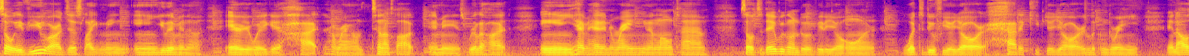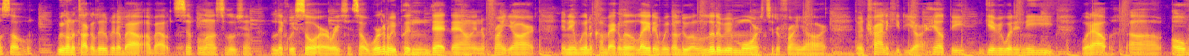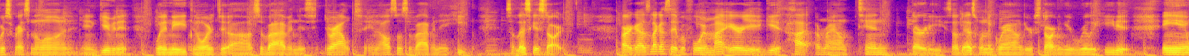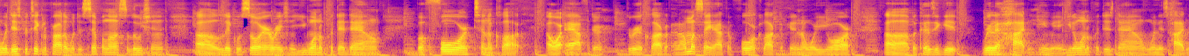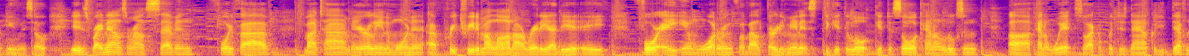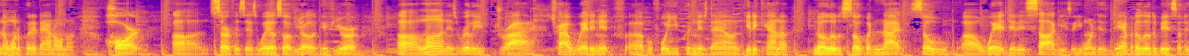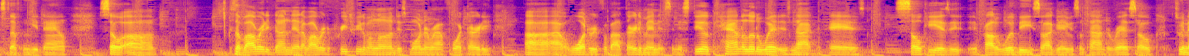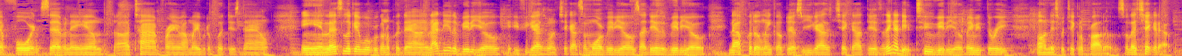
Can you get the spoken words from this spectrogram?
So if you are just like me and you live in an area where it get hot around 10 o'clock, I mean it's really hot, and you haven't had any rain in a long time, so today we're going to do a video on what to do for your yard, how to keep your yard looking green, and also we're to talk a little bit about, about Simple Lawn Solution liquid soil aeration. So we're to be putting that down in the front yard, and then we're to come back a little later. We're to do a little bit more to the front yard and trying to keep the yard healthy, give it what it needs without uh, over stressing the lawn and giving it what it needs in order to uh, survive in this drought and also survive in the heat. So let's get started. All right, guys, like I said before, in my area, it gets hot around 10, 30. So that's when the ground gets starting to get really heated. And with this particular product, with the Simple Lawn Solution uh, liquid soil aeration, you want to put that down before 10 o'clock or after 3 o'clock. And I'm going to say after 4 o'clock, depending on where you are, uh, because it get really hot and humid. And you don't want to put this down when it's hot and humid. So it's right now it's around 7, 45 my time early in the morning. I pre-treated my lawn already. I did a 4 a.m. watering for about 30 minutes to get the get the soil kind of loosened, uh, kind of wet, so I can put this down. Because you definitely want to put it down on a hard uh, surface as well. So if your if your uh, lawn is really dry, try wetting it uh, before you putting this down. Get it kind of you know a little soaked, but not so uh, wet that it's soggy. So you want to just damp it a little bit so this stuff can get down. So um, so I've already done that. I've already pre-treated my lawn this morning around 4.30. Uh, I watered it for about 30 minutes and it's still kind of a little wet. It's not as soaky as it, it, probably would be. So I gave it some time to rest. So between that 4 and 7 a.m. Uh, time frame, I'm able to put this down. And let's look at what we're going to put down. And I did a video. If you guys want to check out some more videos, I did a video and I put a link up there so you guys can check out this. I think I did two videos, maybe three on this particular product. So let's check it out.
